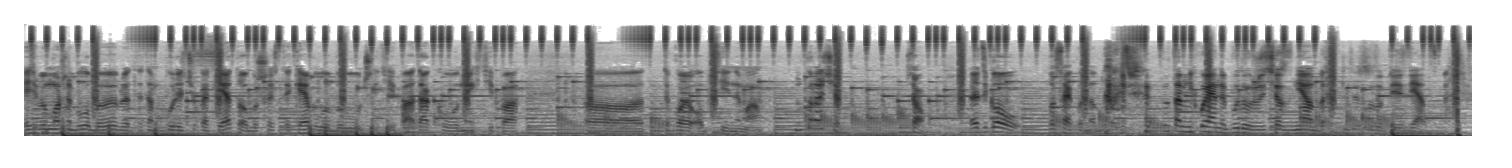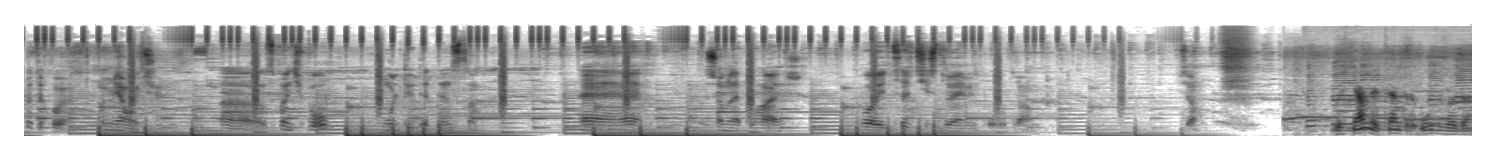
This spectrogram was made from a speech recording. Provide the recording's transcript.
Якщо б можна було б вибрати там курячу котлету або щось таке, було б лучше. Типа, а так у них типа е, такої опції нема. Ну коротше, все. Let's go по секундам далі. Ну там ніхуя не буде вже час дня, що за піздець. Що таке? У мене очі. Спанч Боб, мультик дитинства. Е, е, ти що мене пугаєш? Ой, це чисто Емі по утрам. Все. Весняний центр Ужгорода,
